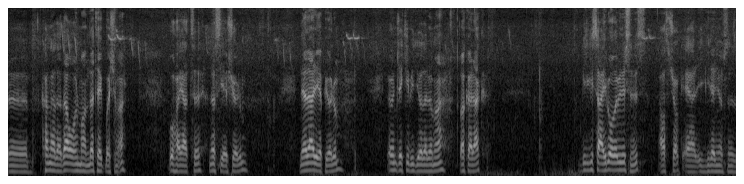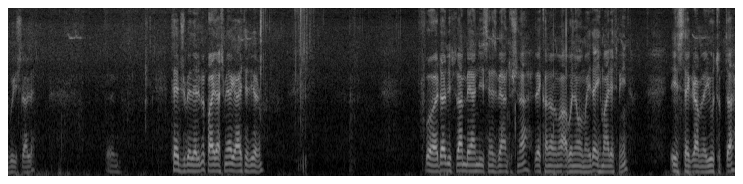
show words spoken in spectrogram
Ee, Kanada'da ormanda tek başıma bu hayatı nasıl yaşıyorum, neler yapıyorum. Önceki videolarıma bakarak bilgi sahibi olabilirsiniz. Az çok eğer ilgileniyorsanız bu işlerle. Ee, Tecrübelerimi paylaşmaya gayret ediyorum. Bu arada lütfen beğendiyseniz beğen tuşuna ve kanalıma abone olmayı da ihmal etmeyin. Instagram ve YouTube'da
